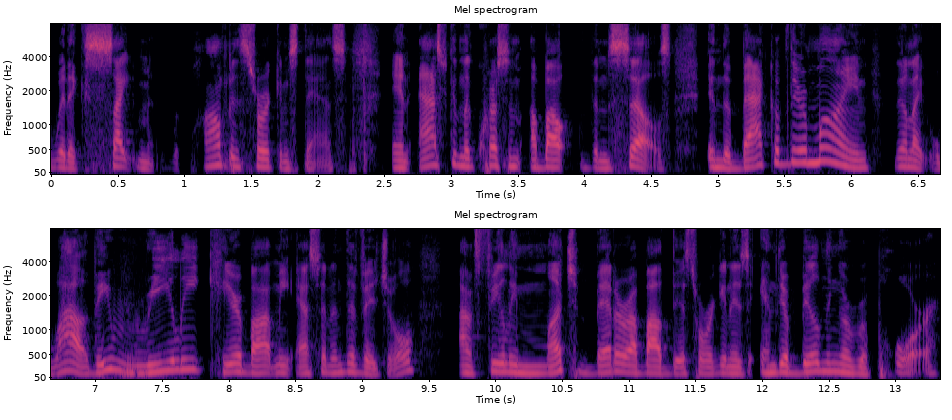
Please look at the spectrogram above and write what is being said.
With excitement, with pomp and circumstance, and asking the question about themselves. In the back of their mind, they're like, wow, they really care about me as an individual. I'm feeling much better about this organization, and they're building a rapport.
